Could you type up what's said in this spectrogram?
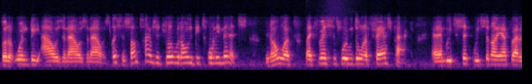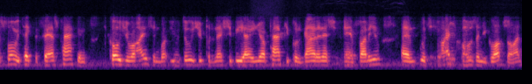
but it wouldn't be hours and hours and hours. Listen, sometimes a drill would only be 20 minutes. You know, uh, like for instance, we were doing a fast pack, and we'd sit we'd sit on the apparatus floor, we'd take the fast pack and close your eyes, and what you do is you put an SCBA in your pack, you put a guy in an SCBA in front of you, and with your eyes closed and your gloves on,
